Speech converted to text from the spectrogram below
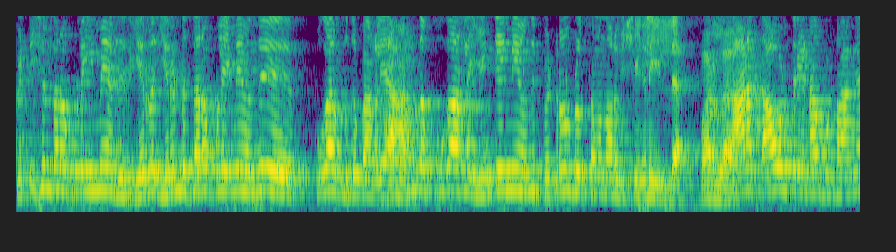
பெட்டிஷன் தரப்புலையுமே அது இர- இரண்டு தரப்புலையுமே வந்து புகார் கொடுத்துருப்பாங்க இல்லையா. அந்த புகார்ல எங்கேயுமே வந்து பெட்ரோல் பல்க் சம்பந்தமான விஷயங்களே இல்ல. வரல. ஆனா காவல்துறை என்ன பண்றாங்க?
